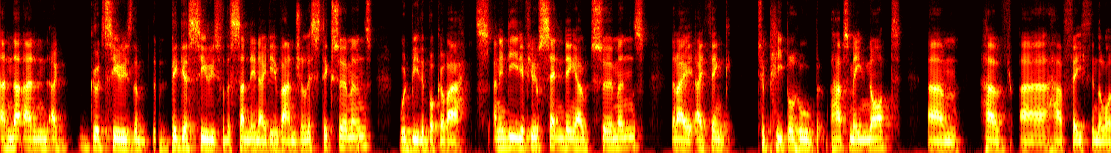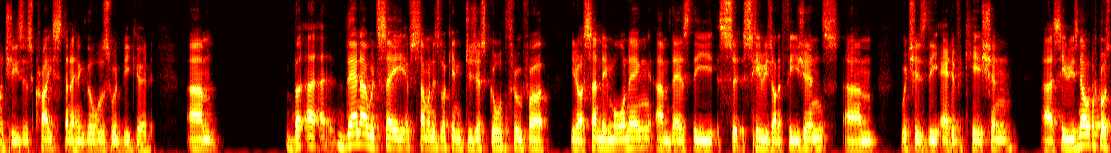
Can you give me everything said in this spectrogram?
and and a good series, the, the biggest series for the Sunday night evangelistic sermons would be the Book of Acts. And indeed, if you're sending out sermons, then I, I think to people who perhaps may not um, have uh, have faith in the Lord Jesus Christ, then I think those would be good. Um, but uh, uh, then I would say if someone is looking to just go through for you know a Sunday morning, um, there's the s- series on Ephesians, um, which is the edification uh, series. Now, of course,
